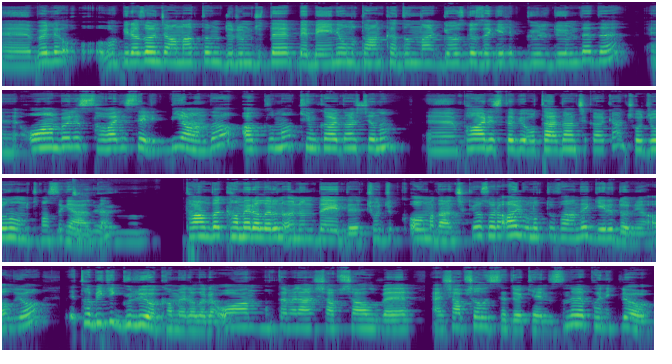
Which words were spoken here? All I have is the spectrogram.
Ee, böyle o- biraz önce anlattığım dürümcüde bebeğini unutan kadınla göz göze gelip güldüğümde de e, o an böyle saliselik bir anda aklıma Kim Kardashian'ın e, Paris'te bir otelden çıkarken çocuğunu unutması geldi. Tam da kameraların önündeydi. Çocuk olmadan çıkıyor. Sonra ay unuttum falan diye geri dönüyor, alıyor. E, tabii ki gülüyor kameralara. O an muhtemelen şapşal ve yani şapşal hissediyor kendisini ve panikliyor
